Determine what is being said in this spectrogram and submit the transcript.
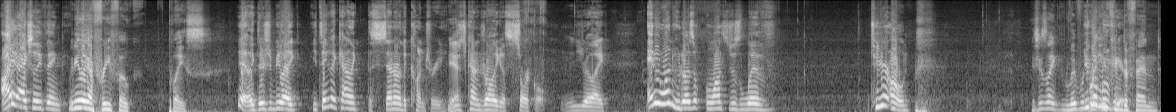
I actually think We need like a free folk place. yeah, like there should be like you take like kind of like the center of the country. You Yeah. just kind of draw like a circle. You're like anyone who doesn't wants to just live to your own. It's just like live with You what you move can here. defend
